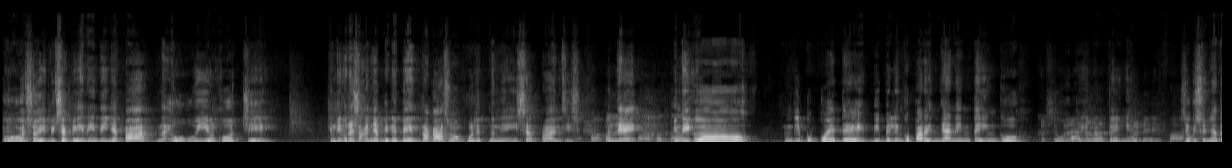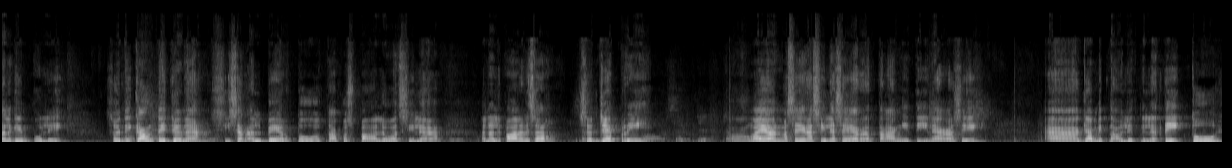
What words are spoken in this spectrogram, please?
Oo, so ibig sabihin, hindi niya pa nauuwi yung kotse. Hindi ko na sa kanya binebenta kaso ang kulit na ni Sir Francis. Papalit Hindi, hindi ko hindi po pwede. Bibiling ko pa rin yan, hintayin ko. Kasi wala na nga daw puli, parang- Kasi gusto niya talaga yung puli. So hindi counted yun ha. Si Sir Alberto, tapos pangalawa sila. Ano ulit pangalan ni Sir? Sir Jeffrey. Oh, Sir Jeff. Oh, ngayon, masaya na sila sir at nakangiti na kasi. Ah, gamit na ulit nila Take 2,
